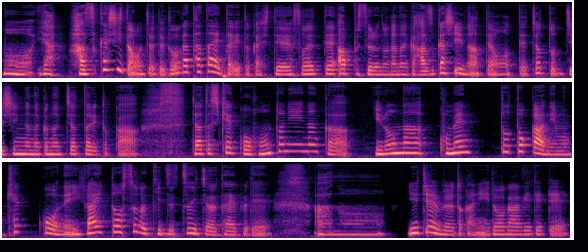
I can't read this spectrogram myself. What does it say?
もう、いや、恥ずかしいと思っちゃって動画叩いたりとかして、そうやってアップするのがなんか恥ずかしいなって思って、ちょっと自信がなくなっちゃったりとか、で、私結構本当になんか、いろんなコメントとかにも結構ね、意外とすぐ傷ついちゃうタイプで、あの、YouTube とかに動画上げてて、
